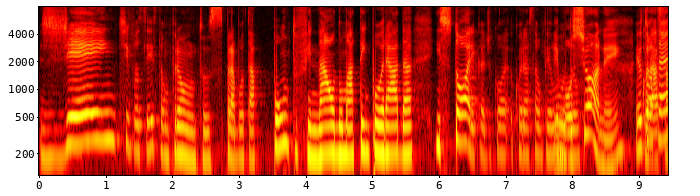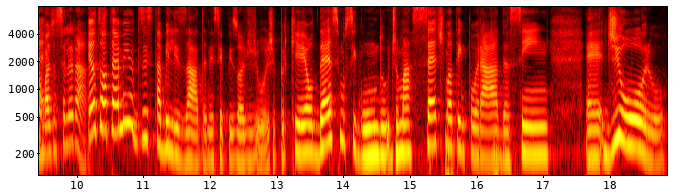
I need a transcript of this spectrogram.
Gente, vocês estão prontos para botar ponto final numa temporada histórica de Coração Peludo? Emociona, hein? Eu Coração até, pode acelerar. Eu tô até meio desestabilizada nesse episódio de hoje, porque é o décimo segundo de uma sétima temporada, assim, é, de ouro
